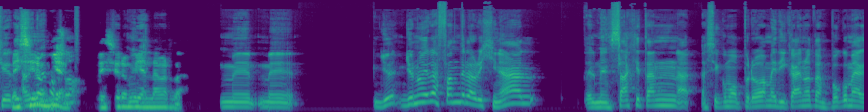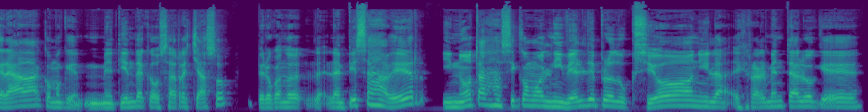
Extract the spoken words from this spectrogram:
la hicieron bien, la hicieron bien, la verdad. Me, me, yo, yo no era fan de la original. El mensaje tan así como pro-americano tampoco me agrada, como que me tiende a causar rechazo. Pero cuando la, empiezas a ver y notas así como el nivel de producción y la, es realmente algo que.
